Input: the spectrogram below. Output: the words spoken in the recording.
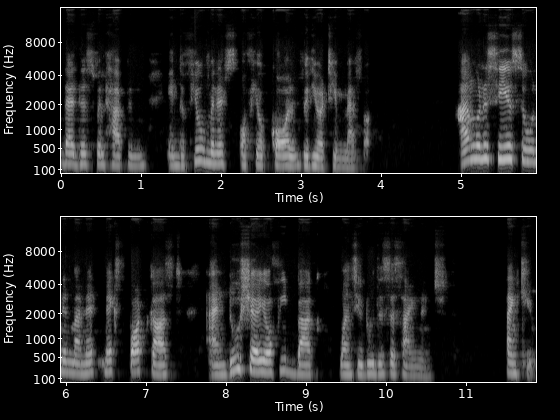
that this will happen in the few minutes of your call with your team member. I'm going to see you soon in my next podcast and do share your feedback once you do this assignment. Thank you.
